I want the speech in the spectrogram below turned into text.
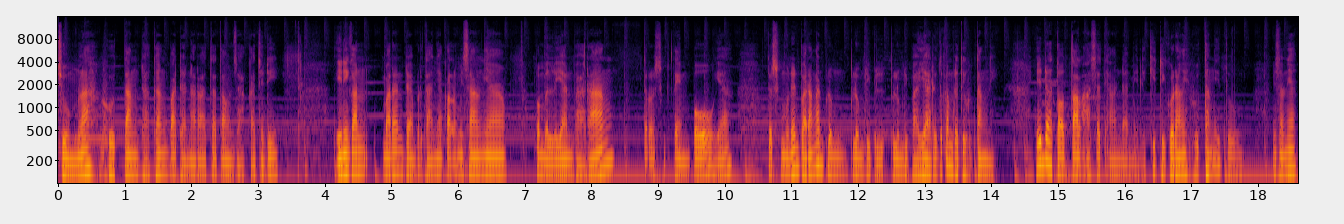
jumlah hutang dagang pada neraca tahun zakat. Jadi ini kan kemarin ada yang bertanya kalau misalnya pembelian barang terus tempo ya terus kemudian barang kan belum belum dibeli, belum dibayar itu kan berarti hutang nih. Ini udah total aset yang anda miliki dikurangi hutang itu. Misalnya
